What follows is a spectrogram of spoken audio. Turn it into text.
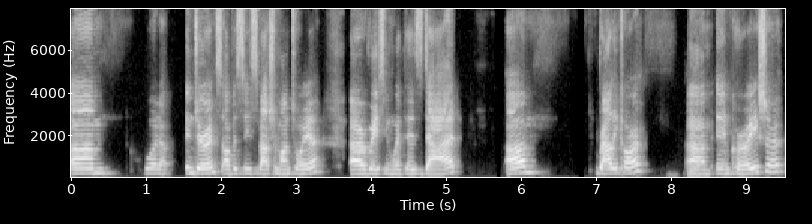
Um, what endurance? Obviously, Sebastian Montoya uh, racing with his dad. Um, rally car um, in Croatia.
